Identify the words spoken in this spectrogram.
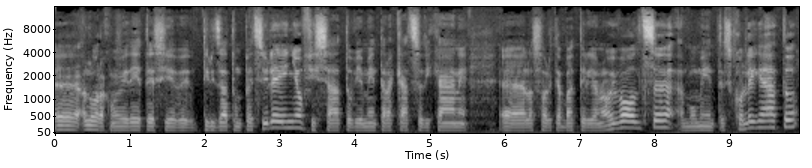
eh, allora come vedete si è utilizzato un pezzo di legno fissato ovviamente la cazzo di cane eh, la solita batteria 9 volts al momento è scollegato.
